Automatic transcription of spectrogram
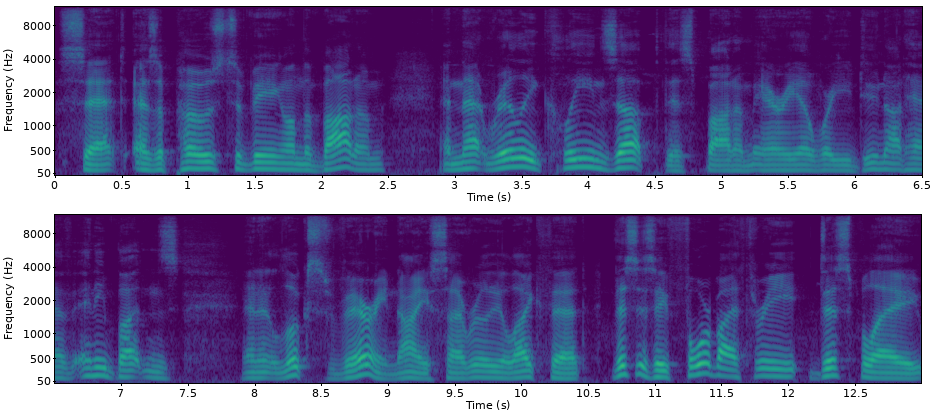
set as opposed to being on the bottom and that really cleans up this bottom area where you do not have any buttons and it looks very nice. I really like that. This is a 4x3 display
